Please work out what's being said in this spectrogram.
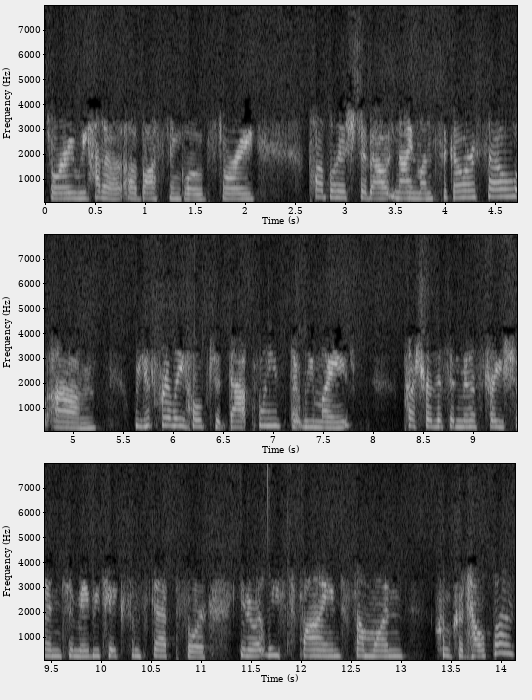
story. We had a, a Boston Globe story published about nine months ago or so. Um, we had really hoped at that point that we might pressure this administration to maybe take some steps or, you know, at least find someone who could help us.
